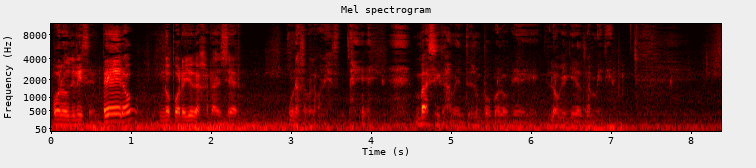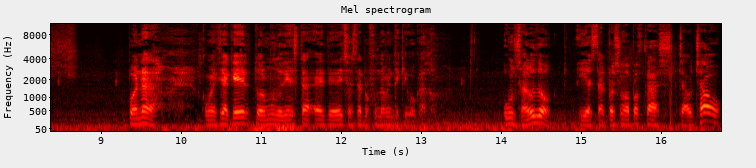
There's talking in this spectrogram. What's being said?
pues lo utilice. Pero no por ello dejará de ser una soplapollez. Básicamente es un poco lo que, lo que quiero transmitir. Pues nada, como decía que todo el mundo tiene eh, derecho a estar profundamente equivocado. Un saludo y hasta el próximo podcast. Chao, chao.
